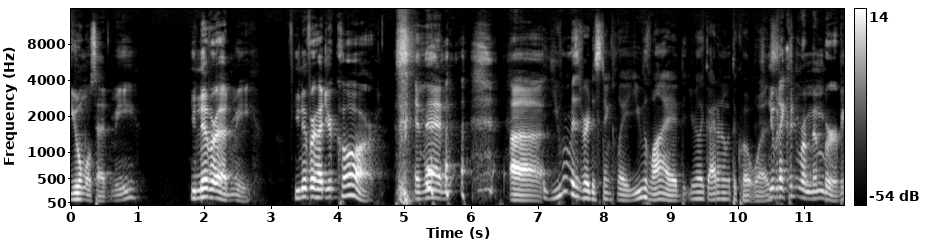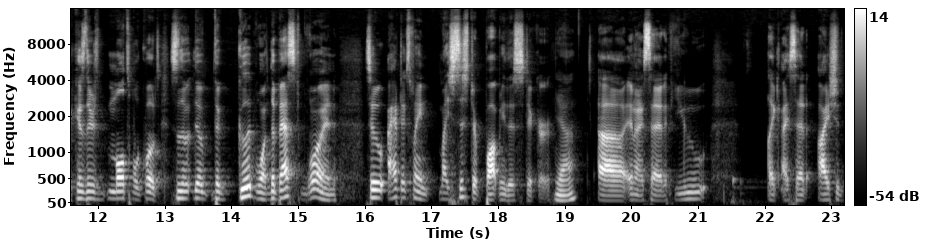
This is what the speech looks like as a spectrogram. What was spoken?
"You almost had me. You never had me. You never had your car." and then, uh, You remember this very distinctly. You lied. You're like, I don't know what the quote was. no, but I couldn't remember because there's multiple quotes. So the, the the good one, the best one. So I have to explain. My sister bought me this sticker, yeah. uh, and I said, if you, like, I said I should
